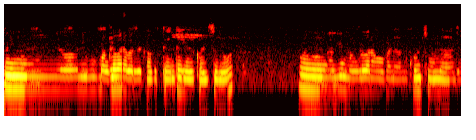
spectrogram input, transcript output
ನಿಮ್ಮ ನೀವು ಮಂಗಳವಾರ ಬರಬೇಕಾಗುತ್ತೆ ಅಂತ ಹೇಳಿ ಕಳಿಸಿದ್ರು ಹಂಗಾಗಿ ಮಂಗಳವಾರ ಹೋಗೋಣ ಅಂದ್ಕೊಂಡು ಸುಮ್ಮನೆ ಆದೆ.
